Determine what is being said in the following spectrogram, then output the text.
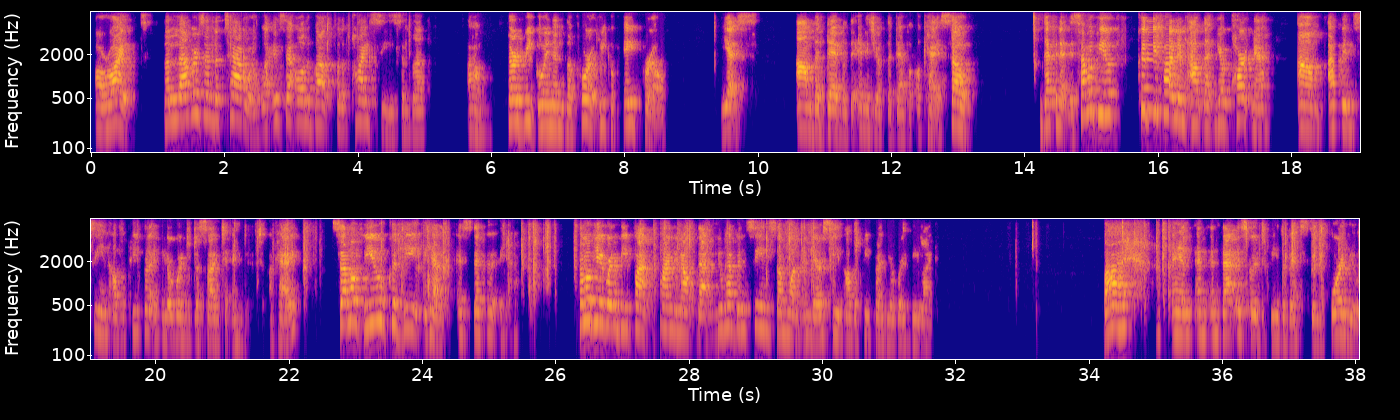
All right. The lovers and the tower. What is that all about for the Pisces and the um, third week going in the fourth week of April? Yes. Um, the devil, the energy of the devil. Okay. So definitely some of you could be finding out that your partner um, I've been seeing other people and you're going to decide to end it. Okay. Some of you could be, yeah, it's definitely, yeah. Some of you are going to be fi finding out that you have been seeing someone and they're seeing other people and you're going to be like, bye. And, and, and that is going to be the best thing for you.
